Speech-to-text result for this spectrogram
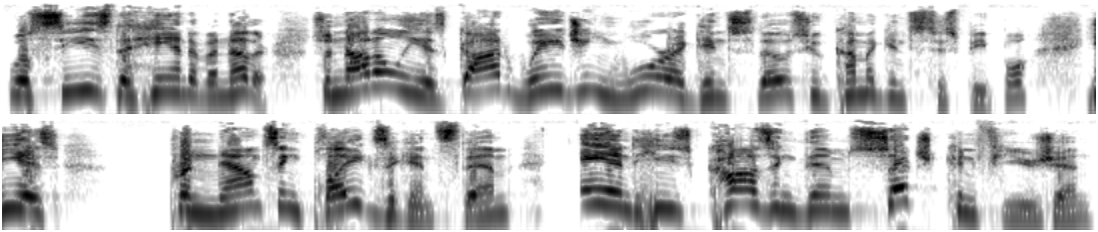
will seize the hand of another. So not only is God waging war against those who come against his people, he is pronouncing plagues against them, and he's causing them such confusion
